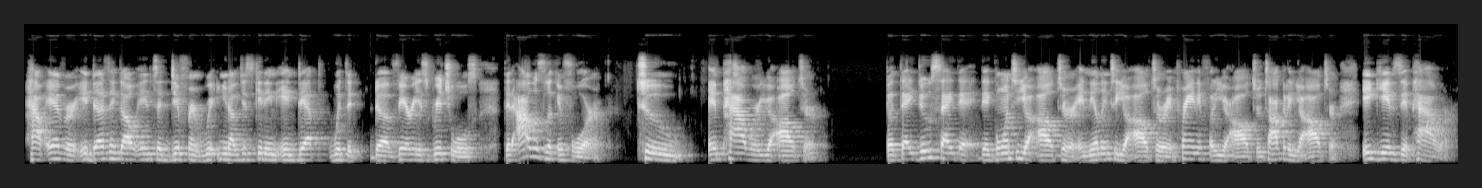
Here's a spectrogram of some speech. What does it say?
However, it doesn't go into different, you know, just getting in depth with the, the various rituals that I was looking for to empower your altar. But they do say that they're going to your altar and kneeling to your altar and praying for your altar, talking to your altar. It gives it power.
